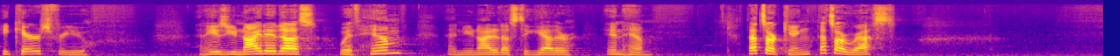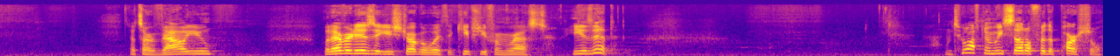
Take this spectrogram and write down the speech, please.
He cares for you. And He's united us with Him and united us together in Him. That's our King. That's our rest. That's our value. Whatever it is that you struggle with that keeps you from rest, He is it. And too often we settle for the partial.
